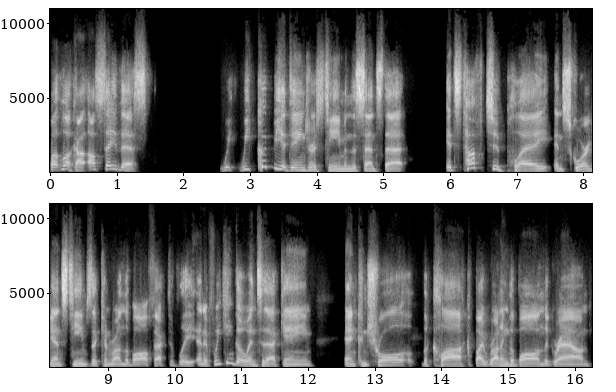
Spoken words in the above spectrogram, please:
but look, I'll, I'll say this: we we could be a dangerous team in the sense that it's tough to play and score against teams that can run the ball effectively. And if we can go into that game and control the clock by running the ball on the ground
